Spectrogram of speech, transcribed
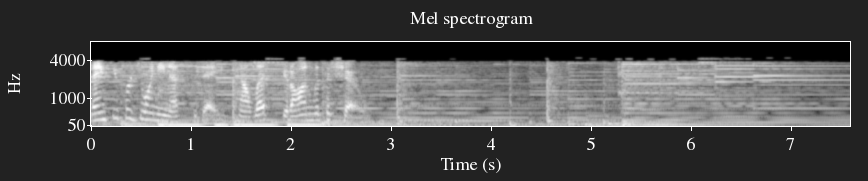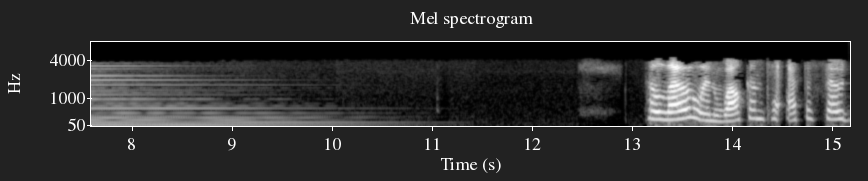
Thank you for joining us today. Now let's get on with the show. Hello and welcome to episode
